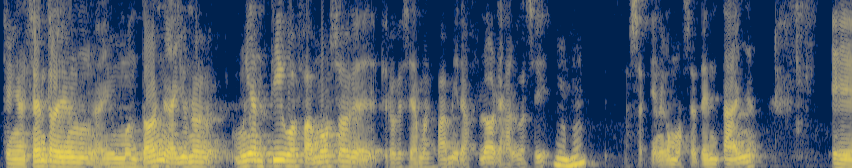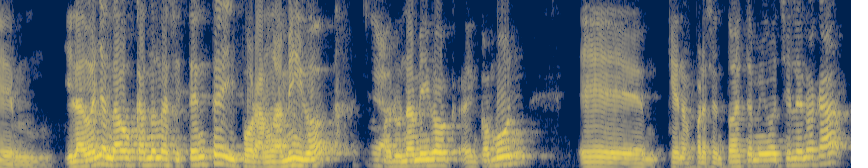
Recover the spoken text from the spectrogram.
que en el centro hay un, hay un montón, hay uno muy antiguo, famoso, que creo que se llama Spa Miraflores, algo así, no sé, tiene como 70 años. Eh, y la dueña andaba buscando un asistente y por un amigo, por un amigo en común, eh, que nos presentó este amigo chileno acá,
